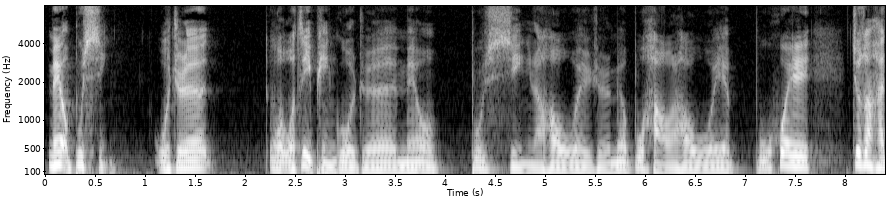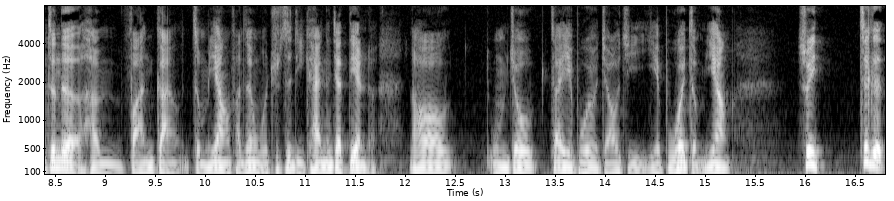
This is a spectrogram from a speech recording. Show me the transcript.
没有不行。我觉得我我自己评估，我觉得没有不行，然后我也觉得没有不好，然后我也不会，就算他真的很反感怎么样，反正我只是离开那家店了，然后我们就再也不会有交集，也不会怎么样。所以这个。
